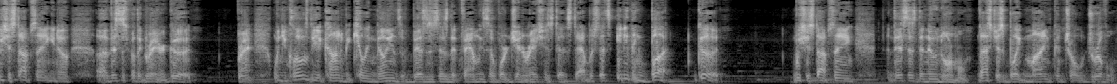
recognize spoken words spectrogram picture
We should stop saying, you know, uh, this is for the greater good. Right? When you close the economy, killing millions of businesses that families have worked generations to establish, that's anything but good. We should stop saying this is the new normal. That's just blatant mind control drivel.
